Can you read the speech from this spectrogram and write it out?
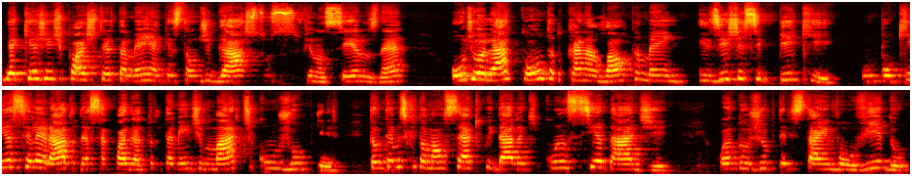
E aqui a gente pode ter também a questão de gastos financeiros, né? Ou de olhar a conta do carnaval também. Existe esse pique um pouquinho acelerado dessa quadratura também de Marte com Júpiter. Então temos que tomar um certo cuidado aqui com ansiedade. Quando o Júpiter está envolvido,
